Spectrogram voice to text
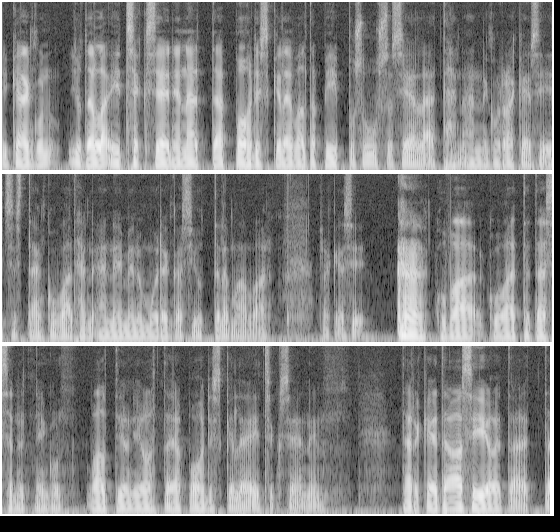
ikään kuin jutella itsekseen ja näyttää pohdiskelevalta piippusuussa siellä, että hän, hän niin kuin rakensi itsestään kuvaa, että hän, hän ei mennyt muiden kanssa juttelemaan, vaan rakensi kuvaa, kuvaa, että tässä nyt niin kuin valtion johtaja pohdiskelee itsekseen niin tärkeitä asioita, että,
